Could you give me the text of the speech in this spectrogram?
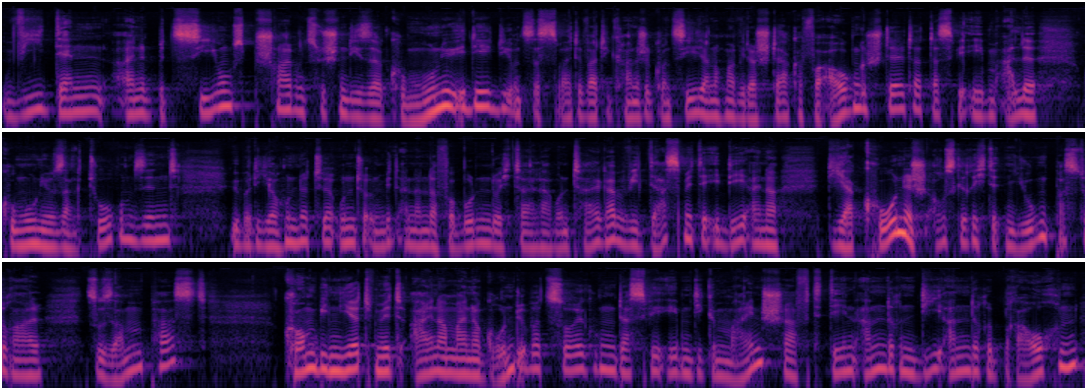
wie denn eine Beziehungsbeschreibung zwischen dieser Kommunio-Idee, die uns das Zweite Vatikanische Konzil ja nochmal wieder stärker vor Augen gestellt hat, dass wir eben alle Communio Sanctorum sind, über die Jahrhunderte unter und miteinander verbunden durch Teilhabe und Teilgabe, wie das mit der Idee einer diakonisch ausgerichteten Jugendpastoral zusammenpasst kombiniert mit einer meiner Grundüberzeugungen, dass wir eben die Gemeinschaft, den anderen, die andere brauchen,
